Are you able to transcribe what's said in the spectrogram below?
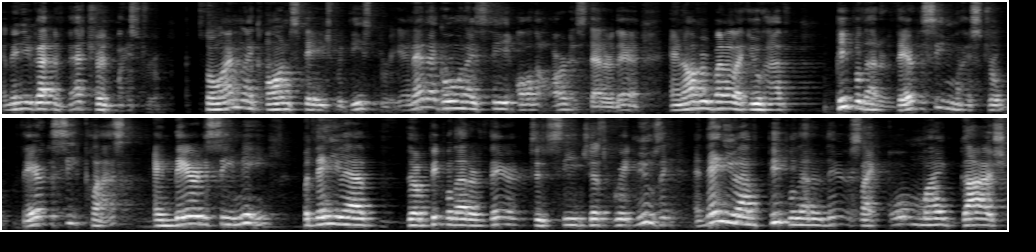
And then you got the veteran maestro. So I'm like on stage with these three, and then I go and I see all the artists that are there, and everybody like you have people that are there to see Maestro, there to see class, and there to see me. But then you have the people that are there to see just great music, and then you have people that are there. It's like, oh my gosh,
